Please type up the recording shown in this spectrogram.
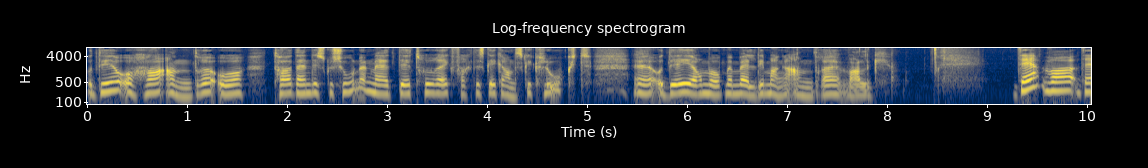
Og det å ha andre å ta den diskusjonen med, det tror jeg faktisk er ganske klokt. Eh, og det gjør vi òg med veldig mange andre andre valg. Det var det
